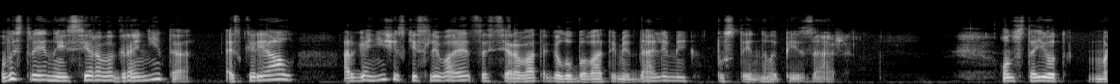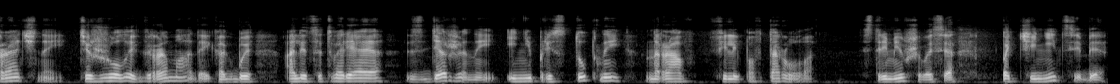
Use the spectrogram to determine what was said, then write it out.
Выстроенный из серого гранита, эскориал органически сливается с серовато-голубоватыми далями пустынного пейзажа. Он встает мрачной, тяжелой громадой, как бы олицетворяя сдержанный и неприступный нрав Филиппа II, стремившегося подчинить себе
